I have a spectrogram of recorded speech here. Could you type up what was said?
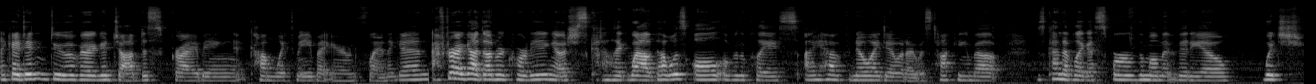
Like I didn't do a very good job describing Come With Me by Erin Flanagan. After I got done recording, I was just kind of like, wow, that was all over the place. I have no idea what I was talking about. It was kind of like a spur of the moment video, which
